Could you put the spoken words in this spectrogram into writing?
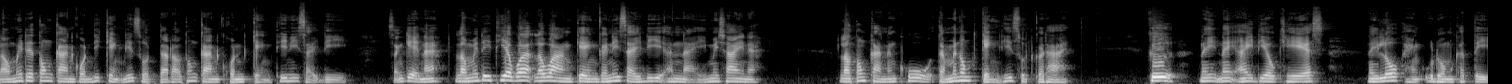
เราไม่ได้ต้องการคนที่เก่งที่สุด แต่เราต้องการคนเก่งที่นิสัยดี สังเกตนะ เราไม่ได้เทียบว่าระหว่างเก่งกับนิสัยดีอันไหนไม่ใช่นะ เราต้องการทั้งคู่ แต่ไม่ต้องเก่งที่สุดก็ได้ คือในใน ideal case ในโลกแห่งอุดมคติ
